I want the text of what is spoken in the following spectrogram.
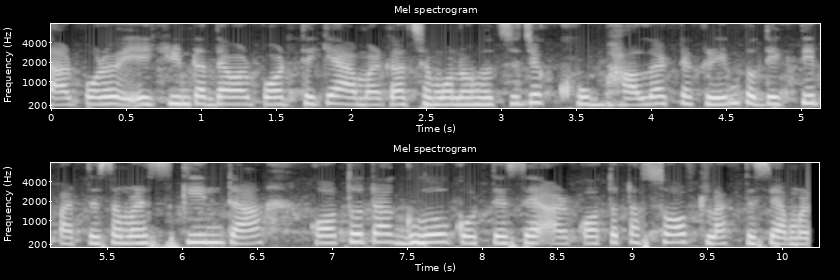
তারপরেও এই ক্রিমটা দেওয়ার পর থেকে আমার কাছে মনে হচ্ছে যে খুব ভালো একটা ক্রিম তো দেখতেই পারতেছে আমার স্কিনটা কতটা গ্লো করতেছে আর কতটা সফট লাগতেছে আমার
